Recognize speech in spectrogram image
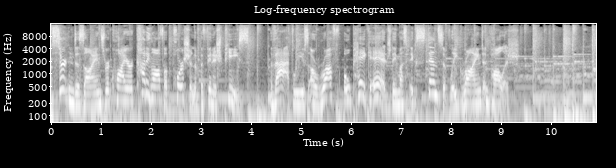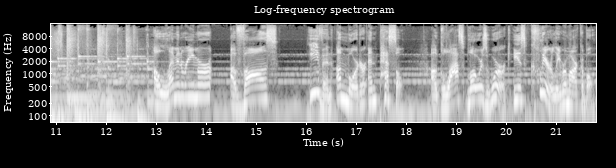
Certain designs require cutting off a portion of the finished piece. That leaves a rough, opaque edge they must extensively grind and polish. A lemon reamer, a vase, even a mortar and pestle. A glassblower's work is clearly remarkable.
